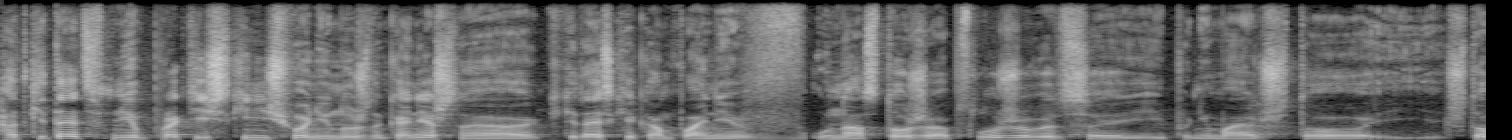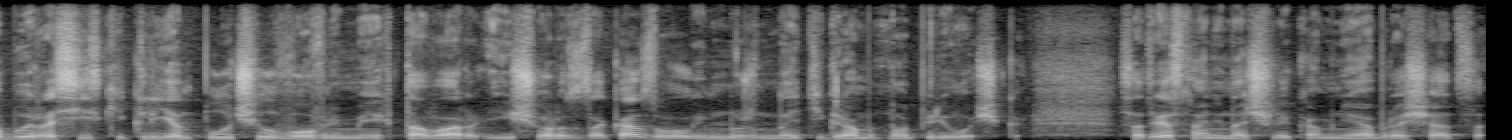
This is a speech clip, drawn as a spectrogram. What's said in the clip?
от китайцев мне практически ничего не нужно. Конечно, китайские компании у нас тоже обслуживаются и понимают, что чтобы российский клиент получил вовремя их товар и еще раз заказывал, им нужно найти грамотного перевозчика. Соответственно, они начали ко мне обращаться.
